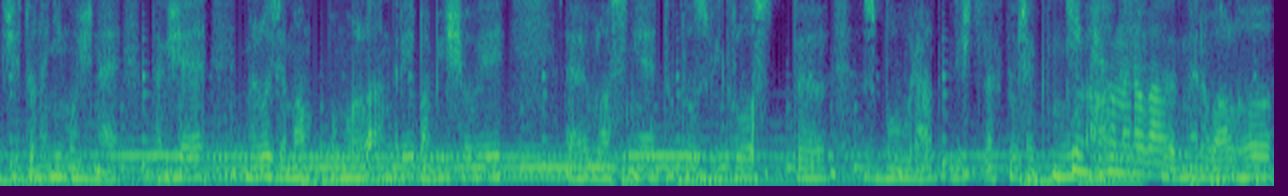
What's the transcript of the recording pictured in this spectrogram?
že to není možné. Takže Miloš Zeman pomohl Andreji Babišovi eh, vlastně tuto zvyklost eh, zbourat, když to takto řeknu. Tím, že ho jmenoval. Jmenoval ho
